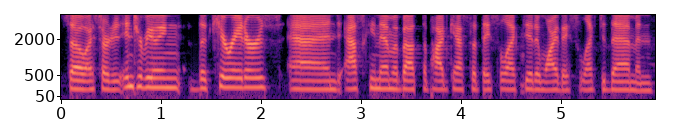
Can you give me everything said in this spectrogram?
So I started interviewing the curators and asking them about the podcasts that they selected and why they selected them and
